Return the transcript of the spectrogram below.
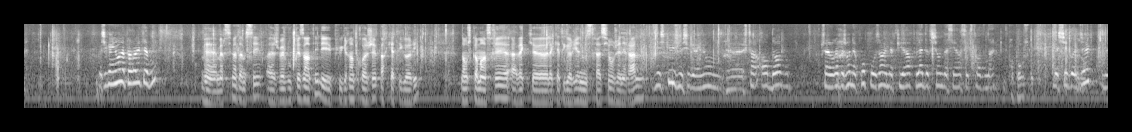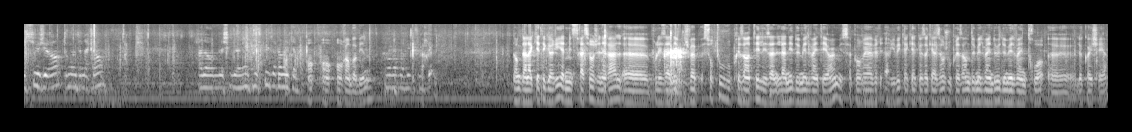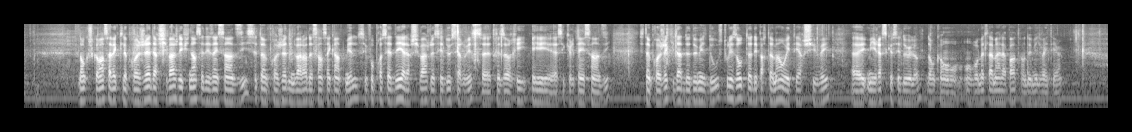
M. Gagnon, la parole est à vous. Euh, merci, Mme Cyr. Euh, je vais vous présenter les plus grands projets par catégorie. Donc, je commencerai avec la catégorie administration générale. J'excuse, M. Gagnon, je, suis en hors d'ordre. J'aurais besoin d'un proposant, un appuyeur pour l'adoption de la séance extraordinaire. Je propose. M. Bolduc, M. Girard, tout le monde est d'accord? Alors, M. Gagnon, je m'excuse, la parole est à vous. On, on, on rembobine. On vous Parfait. Donc, dans la catégorie administration générale, euh, pour les années, je vais surtout vous présenter l'année 2021, mais ça pourrait arri- arriver qu'à quelques occasions, je vous présente 2022 et 2023, euh, le cas échéant. Donc, je commence avec le projet d'archivage des finances et des incendies. C'est un projet d'une valeur de 150 000. Il faut procéder à l'archivage de ces deux services, euh, trésorerie et sécurité incendie. C'est un projet qui date de 2012. Tous les autres départements ont été archivés, mais il reste que ces deux-là. Donc, on, va mettre la main à la pâte en 2021.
